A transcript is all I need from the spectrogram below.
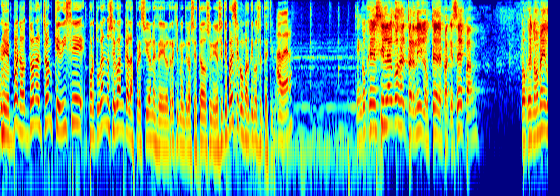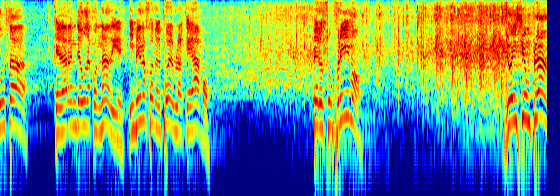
Eh, bueno, Donald Trump que dice: Portugal no se banca las presiones del régimen de los Estados Unidos. Si te parece, compartimos el testimonio. A ver. Tengo que decirle algo del pernil a ustedes para que sepan. Porque no me gusta quedar en deuda con nadie, y menos con el pueblo al que amo. Pero sufrimos. Yo hice un plan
